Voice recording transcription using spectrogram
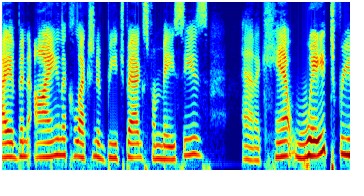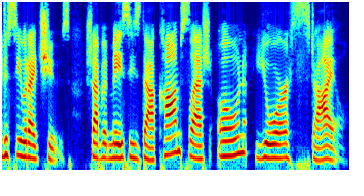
I have been eyeing the collection of beach bags from Macy's and I can't wait for you to see what I choose. Shop at Macy's.com slash own your style.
